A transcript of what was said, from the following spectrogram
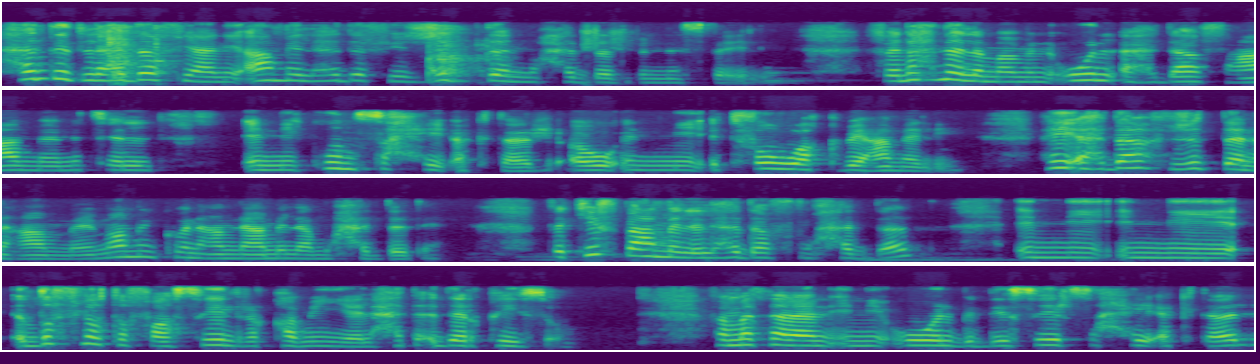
حدد الهدف يعني أعمل هدفي جدا محدد بالنسبة لي فنحن لما بنقول أهداف عامة مثل إني أكون صحي أكثر أو إني أتفوق بعملي هي أهداف جدا عامة ما بنكون عم نعملها محددة. فكيف بعمل الهدف محدد؟ إني إني أضيف له تفاصيل رقمية لحتى أقدر قيسه فمثلا إني أقول بدي يصير صحي أكثر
